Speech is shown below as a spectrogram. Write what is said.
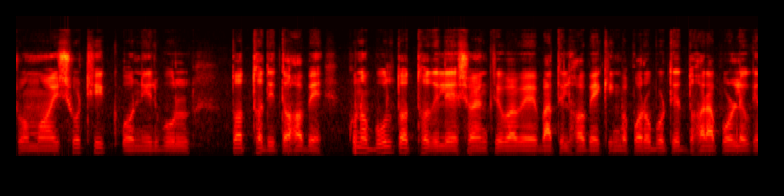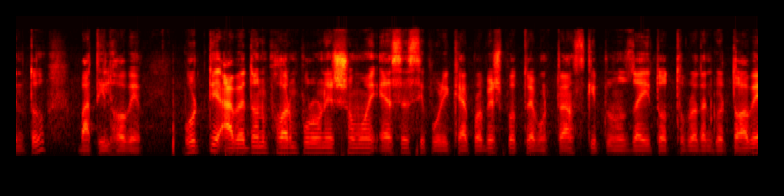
সময় সঠিক ও নির্ভুল তথ্য দিতে হবে। কোনো ভুল তথ্য দিলে স্বয়ংক্রিয়ভাবে বাতিল হবে কিংবা পরবর্তী ধরা পড়লেও কিন্তু বাতিল হবে। ভর্তি আবেদন ফর্ম পূরণের সময় এসএসসি পরীক্ষার প্রবেশপত্র এবং ট্রান্সক্রিপ্ট অনুযায়ী তথ্য প্রদান করতে হবে।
